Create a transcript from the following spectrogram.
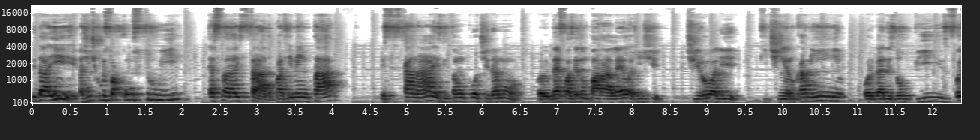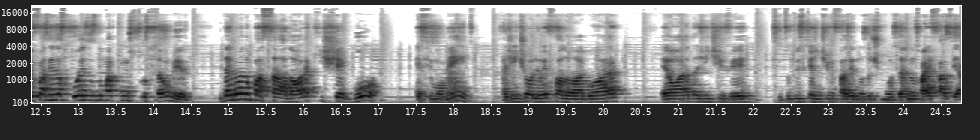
E daí, a gente começou a construir essa estrada, pavimentar esses canais. Então, pô, tiramos, né, fazendo um paralelo, a gente tirou ali que tinha no caminho, organizou o piso, foi fazendo as coisas numa construção mesmo. E daí no ano passado, a hora que chegou esse momento, a gente olhou e falou: agora é hora da gente ver se tudo isso que a gente vem fazendo nos últimos anos vai fazer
